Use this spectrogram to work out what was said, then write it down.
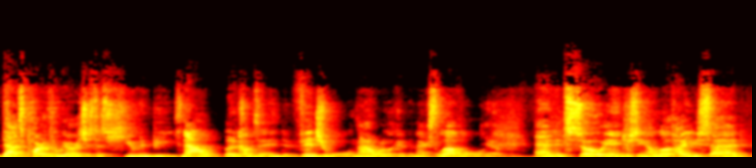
that's part of who we are, just as human beings. Now, when it comes to individual, now we're looking at the next level. Yep. And it's so interesting. I love how you said,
